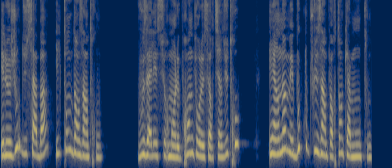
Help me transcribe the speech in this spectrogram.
et le jour du sabbat, il tombe dans un trou. Vous allez sûrement le prendre pour le sortir du trou. Et un homme est beaucoup plus important qu'un mouton.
